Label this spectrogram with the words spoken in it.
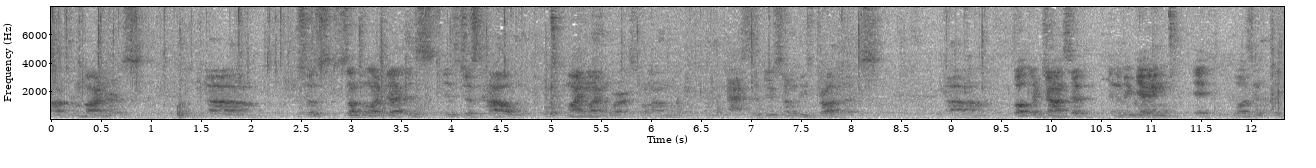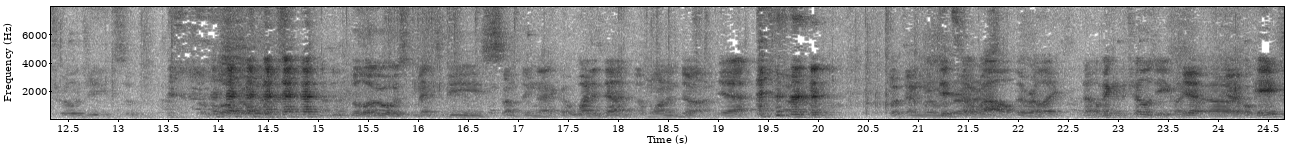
uh, combiners. So something like that is, is just how my mind works when I'm asked to do some of these projects. Um, But like John said in the beginning, it wasn't a trilogy, so the logo was, the logo was meant to be something like Go one and done. a one and done. Yeah. Um, But then when we Did so asked- well. They were like, no, make it a trilogy. Like, Yeah, uh, yeah. Okay.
